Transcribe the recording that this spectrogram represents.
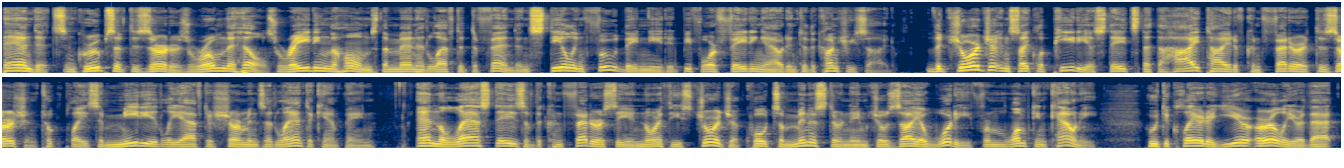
Bandits and groups of deserters roamed the hills, raiding the homes the men had left to defend and stealing food they needed before fading out into the countryside. The Georgia Encyclopedia states that the high tide of Confederate desertion took place immediately after Sherman's Atlanta campaign and the last days of the Confederacy in northeast Georgia quotes a minister named Josiah Woody from Lumpkin County, who declared a year earlier that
